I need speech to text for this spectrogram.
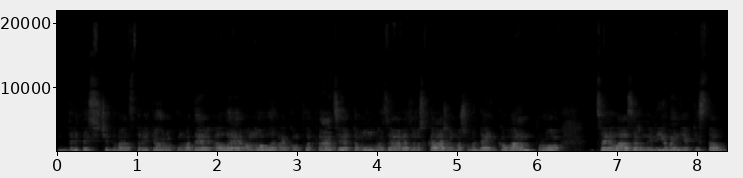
2023 року модель, але оновлена комплектація, тому ми зараз розкажемо швиденько вам про цей лазерний рівень, який став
